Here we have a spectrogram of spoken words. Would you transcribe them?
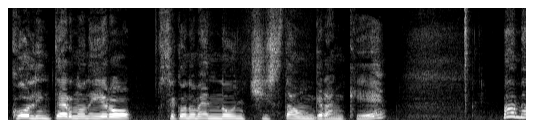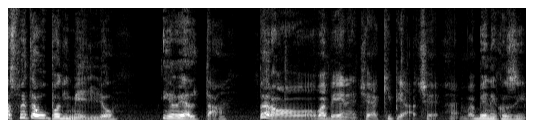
con l'interno nero secondo me non ci sta un granché, ma mi aspettavo un po' di meglio, in realtà. Però va bene, cioè a chi piace, eh, va bene così.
